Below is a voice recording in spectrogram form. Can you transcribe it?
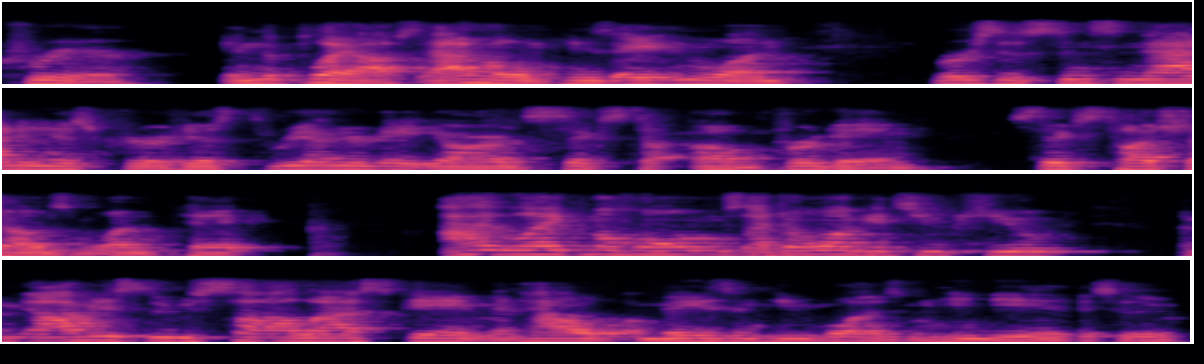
career in the playoffs at home, he's eight and one versus Cincinnati in his career. He has 308 yards, six um, per game, six touchdowns, one pick. I like Mahomes. I don't want to get too cute. I mean, obviously, we saw last game and how amazing he was when he needed to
